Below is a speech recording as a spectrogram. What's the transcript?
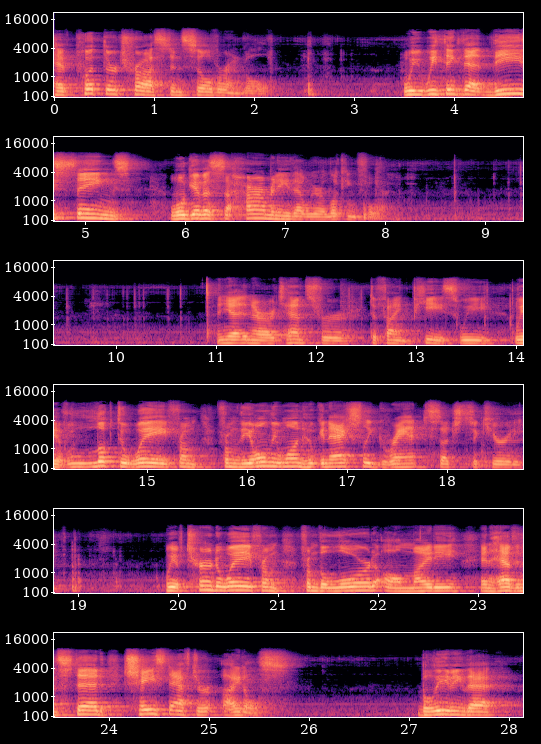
have put their trust in silver and gold. We, we think that these things will give us the harmony that we are looking for. And yet, in our attempts for, to find peace, we, we have looked away from, from the only one who can actually grant such security. We have turned away from, from the Lord Almighty and have instead chased after idols, believing that,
